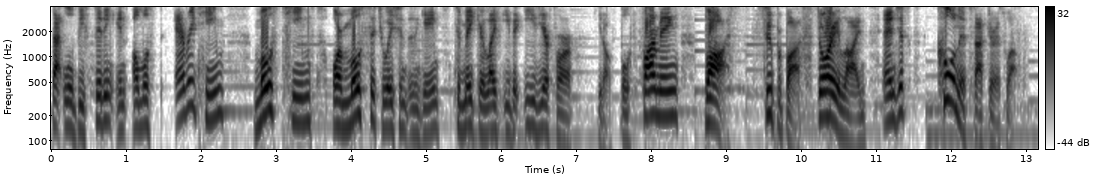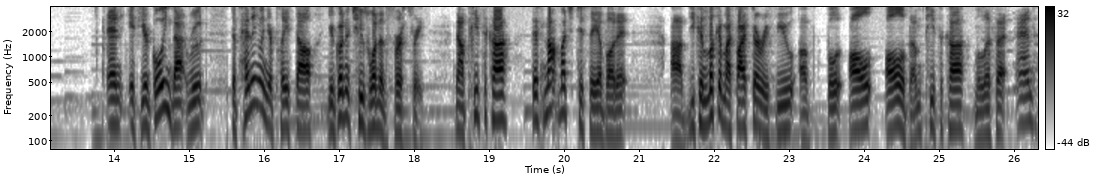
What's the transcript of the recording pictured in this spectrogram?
that will be fitting in almost every team, most teams, or most situations in the game to make your life either easier for, you know, both farming, boss, super boss, storyline, and just coolness factor as well. And if you're going that route, depending on your playstyle, you're going to choose one of the first three. Now, Pisika, there's not much to say about it. Uh, you can look at my five-star review of both all, all of them, Pisika, Melissa, and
